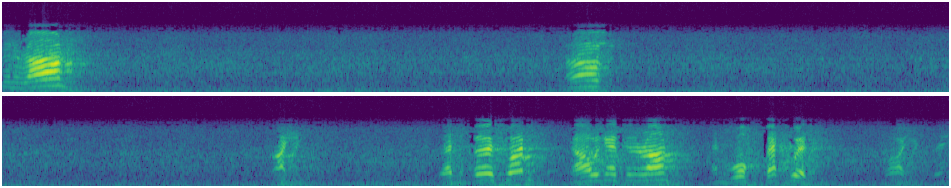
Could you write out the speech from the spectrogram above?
turn around. Oh. Right. That's the first one. Now we're going to turn around and walk backwards. Right. Ready?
